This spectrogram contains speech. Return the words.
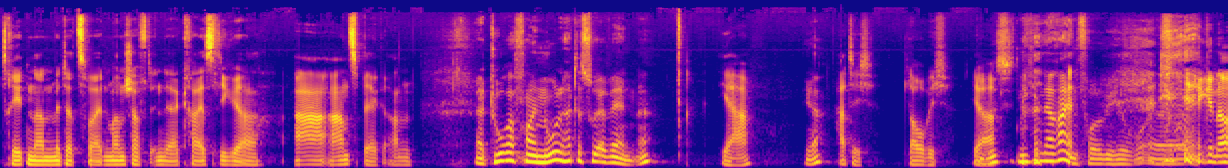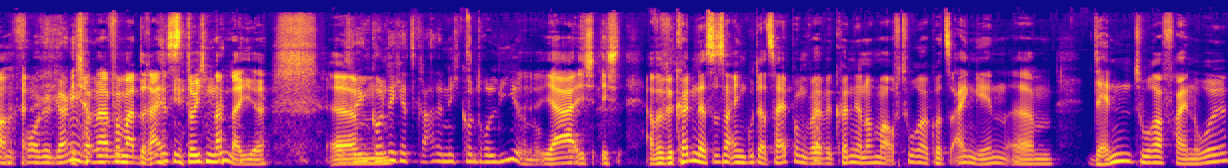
treten dann mit der zweiten Mannschaft in der Kreisliga A Arnsberg an. Ja, Tura Freien Null hattest du erwähnt, ne? Ja, Ja? hatte ich, glaube ich. Du Ja. bist nicht in der Reihenfolge hier äh, genau. vorgegangen. Ich habe einfach du- mal dreist durcheinander hier. Deswegen Ähm, konnte ich jetzt gerade nicht kontrollieren. Ja, ich, ich, aber wir können, das ist ein guter Zeitpunkt, weil wir können ja nochmal auf Tura kurz eingehen. Ähm, denn Tura Freinol,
